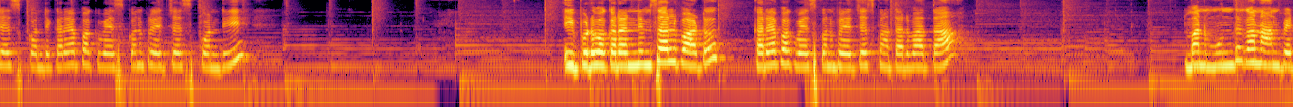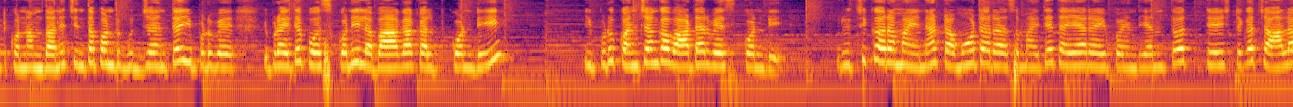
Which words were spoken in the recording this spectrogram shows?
చేసుకోండి. కరివేపాకు వేసుకొని ఫ్రై చేసుకోండి. ఇప్పుడు ఒక రెండు నిమిషాల పాటు కరేపాకు వేసుకొని ఫ్రై చేసుకున్న తర్వాత మనం ముందుగా నానబెట్టుకున్నాం. దాన్ని చింతపండు గుజ్జు అంతే ఇప్పుడు వే ఇప్పుడైతే పోసుకొని ఇలా బాగా కలుపుకోండి. ఇప్పుడు కొంచెంగా వాటర్ వేసుకోండి. రుచికరమైన టమోటా రసం అయితే తయారైపోయింది. ఎంతో టేస్ట్గా చాలా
